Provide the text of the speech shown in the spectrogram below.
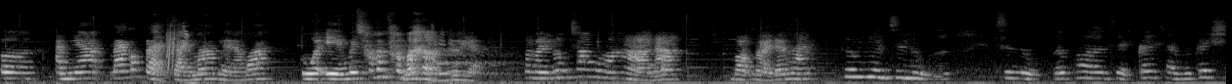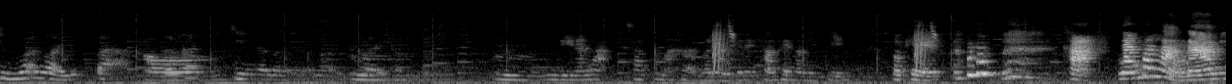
เออ อันเนี้ยแม่ก็แปลกใจมากเลยนะว่า ตัวเองไม่ชอบทำอาหารเลยอะทำไมลูกชอบทำอาหารนะ บอกหน่อยได้ไหมก็มันสนุก สนุกแล้วพอเสร็จก็ฉันมันก็ชิมว่าอร่อยหรือเปล่าอ๋อ แล้วก็กินอร่อยอร่อยด้วยทำนี้อืม ดีแล้วล่ะ ชอบทำอาหารวันหลังจะได้ทำให้มามีกิน โอเค ค่ะ งั้นวันหลังนะมี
